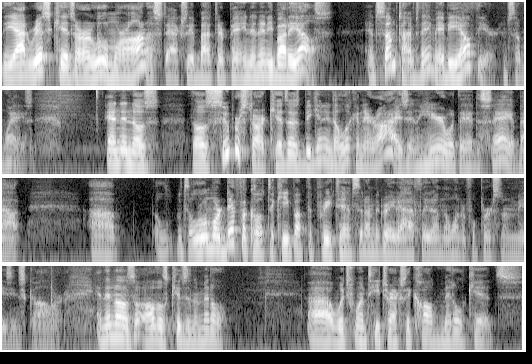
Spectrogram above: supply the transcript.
the at risk kids are a little more honest actually about their pain than anybody else. And sometimes they may be healthier in some ways. And then those those superstar kids, I was beginning to look in their eyes and hear what they had to say about. Uh, it's a little more difficult to keep up the pretense that I'm the great athlete, I'm the wonderful person, I'm an amazing scholar. And then those, all those kids in the middle, uh, which one teacher actually called middle kids.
